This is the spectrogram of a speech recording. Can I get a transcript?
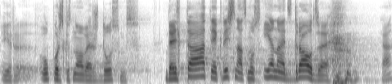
ir upuris, kas novērš dusmas. Dēļ tā tiek risināts mūsu ienaids draudzē. ja?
